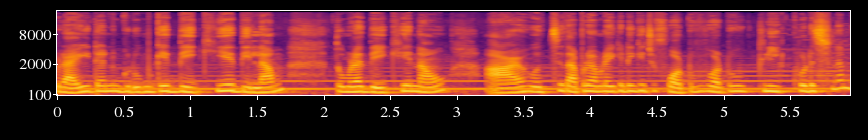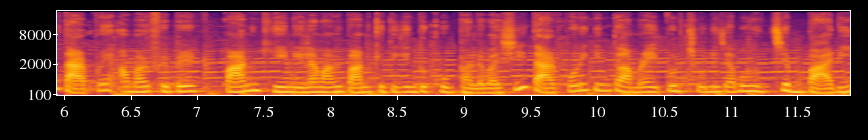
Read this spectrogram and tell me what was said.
ব্রাইড অ্যান্ড গ্রুমকে দেখিয়ে দিলাম। তোমরা দেখে নাও। আর হচ্ছে তারপরে আমরা এখানে কিছু ফটো ফটো ক্লিক করেছিলাম। তারপরে আমার ফেভারিট পান খেয়ে নিলাম। আমি পান খেতে কিন্তু খুব ভালোবাসি। তারপরে কিন্তু আমরা এরপর চলে যাব হচ্ছে বাড়ি।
